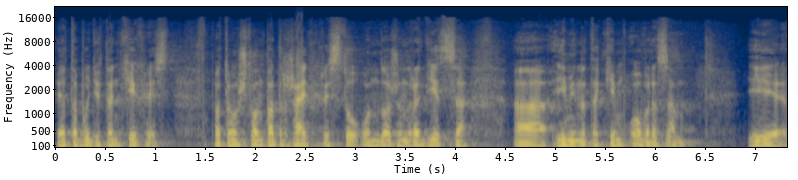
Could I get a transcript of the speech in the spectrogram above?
это будет Антихрист. Потому что он подражает Христу, он должен родиться именно таким образом. И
